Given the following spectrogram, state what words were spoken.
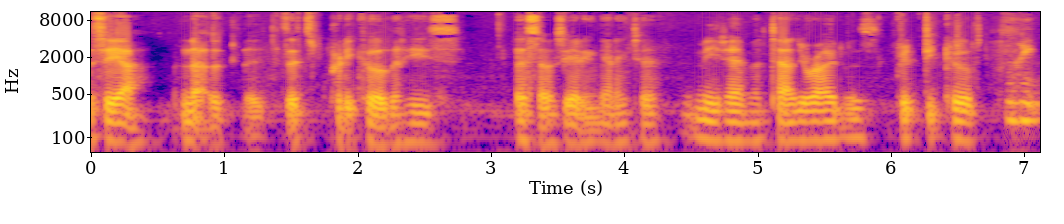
so yeah, no, it's, it's pretty cool that he's associating getting to meet him and Telluride was pretty cool. Like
